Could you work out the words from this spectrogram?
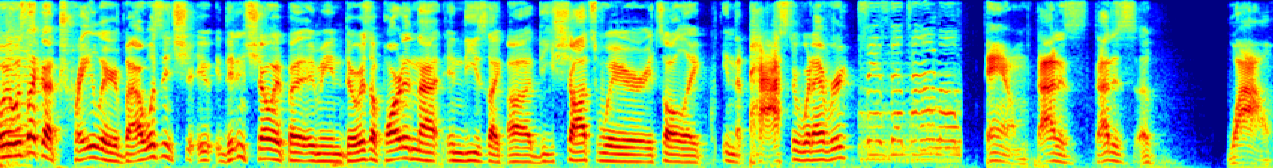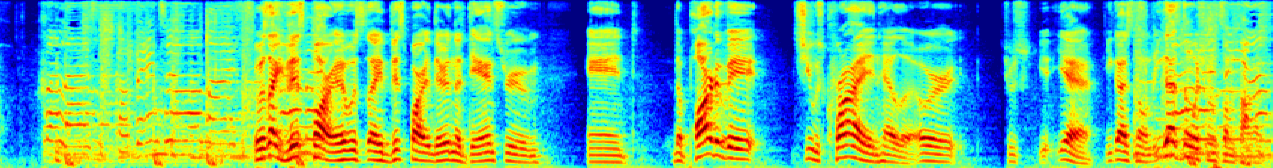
Well, it was like a trailer, but I wasn't sure. It, didn't show it, but I mean, there was a part in that in these like uh these shots where it's all like in the past or whatever. Damn, that is that is a wow. It was like this part. It was like this part. They're in the dance room, and the part of it, she was crying hella, or she was. Yeah, you guys know. You guys know which ones I'm talking.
